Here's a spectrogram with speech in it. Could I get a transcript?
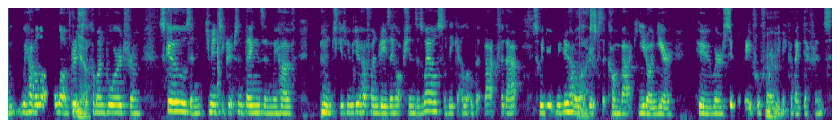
Um, we have a lot, a lot of groups Yeah. that come on board from schools and community groups and things, and we have excuse me, we do have fundraising options as well, so they get a little bit back for that. So we do we do have a lot nice. of groups that come back year on year who we're super grateful for. Mm-hmm. They make a big difference.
